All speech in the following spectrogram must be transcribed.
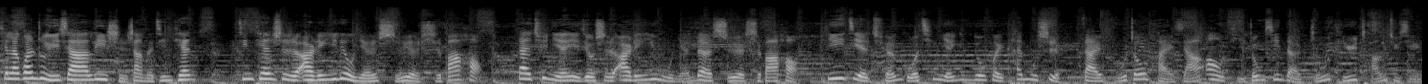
先来关注一下历史上的今天，今天是二零一六年十月十八号，在去年，也就是二零一五年的十月十八号，第一届全国青年运动会开幕式在福州海峡奥体中心的主体育场举行。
